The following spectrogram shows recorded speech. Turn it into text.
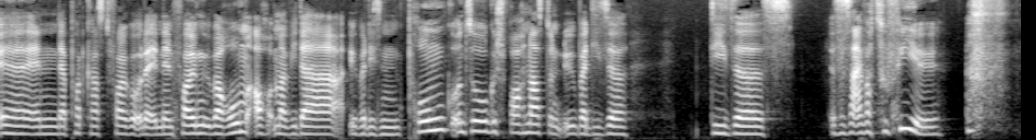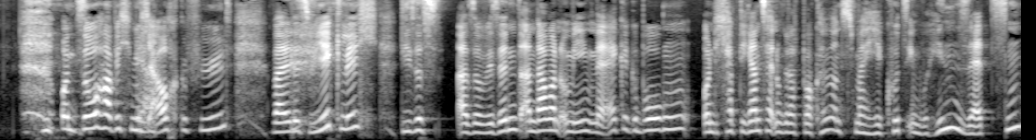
in der Podcast-Folge oder in den Folgen über Rom auch immer wieder über diesen Prunk und so gesprochen hast und über diese, dieses, es ist einfach zu viel. Und so habe ich mich ja. auch gefühlt, weil das wirklich dieses, also wir sind andauernd um irgendeine Ecke gebogen und ich habe die ganze Zeit nur gedacht, boah, können wir uns mal hier kurz irgendwo hinsetzen?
